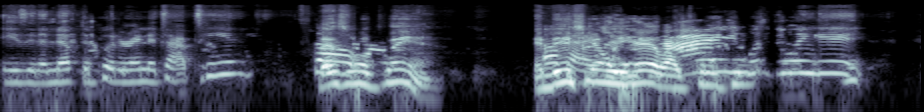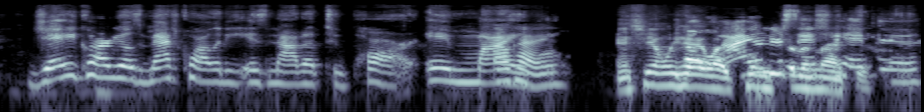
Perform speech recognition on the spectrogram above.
Is it enough to put her in the top 10? that's So, what I'm saying. And then she only had like I was doing it. Jade Cargill's match quality is not up to par in my Okay. opinion. And she only had No, like I 27 understand she matches. had the,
